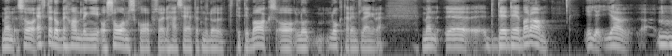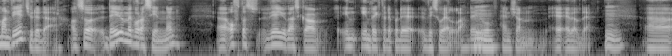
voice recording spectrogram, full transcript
Men så efter då behandling i ozonskåp så är det här sätet nu då till tillbaks och lu- luktar inte längre. Men eh, det, det är bara... Ja, ja, man vet ju det där. Alltså, det är ju med våra sinnen. Eh, oftast, vi är ju ganska in, inriktade på det visuella. Det är ju människan är, är väl det. Eh,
